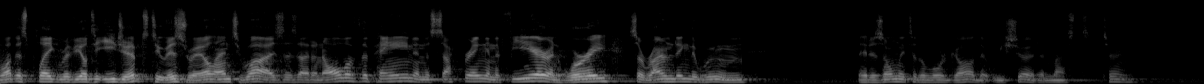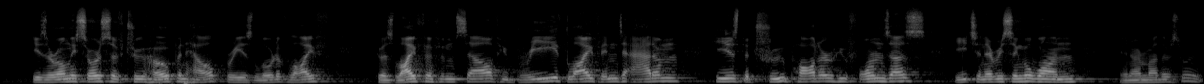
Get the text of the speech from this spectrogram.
And what this plague revealed to Egypt, to Israel, and to us is that in all of the pain and the suffering and the fear and worry surrounding the womb, it is only to the Lord God that we should and must turn. He is our only source of true hope and help, for He is Lord of life, who has life of Himself, who breathed life into Adam. He is the true potter who forms us, each and every single one, in our mother's womb.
